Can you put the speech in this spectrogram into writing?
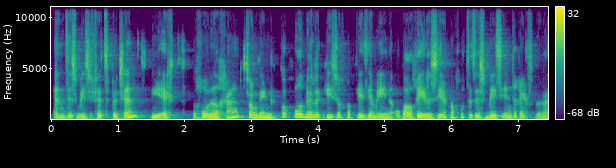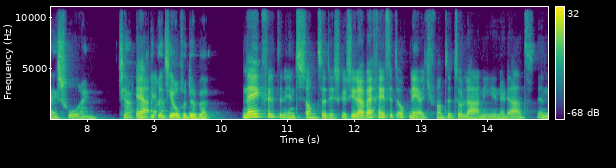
en het is een beetje vette patiënt die echt ervoor wil gaan, zou ik denk ik toch wel willen kiezen voor TTM1. Ook al realiseert, maar goed, het is een beetje indirecte bewijsvoering. Tja, ja. je kunt hier overdubben. Nee, ik vind het een interessante discussie. Nou, wij geven het ook neertje van de Tolani, inderdaad. En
